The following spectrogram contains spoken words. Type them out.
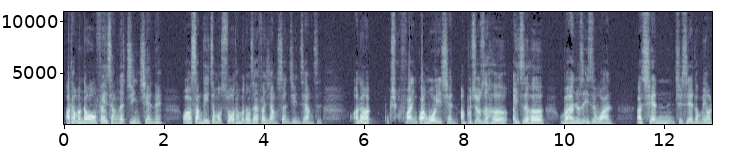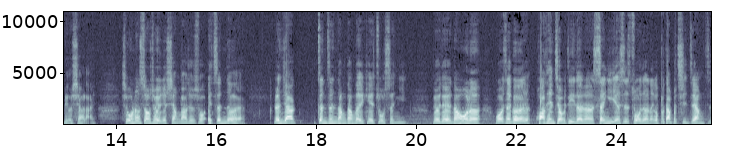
啊？他们都非常的敬虔呢。哇，上帝怎么说？他们都在分享圣经这样子啊。那反观我以前啊，不就是喝，一直喝，我不然就是一直玩啊，钱其实也都没有留下来。所以我那时候就有一个想法，就是说，诶，真的诶。人家正正当当的也可以做生意，对不对？然后呢，我这个花天酒地的呢，生意也是做的那个不大不齐这样子，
